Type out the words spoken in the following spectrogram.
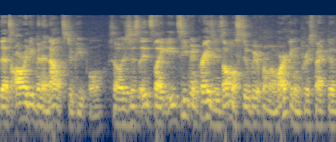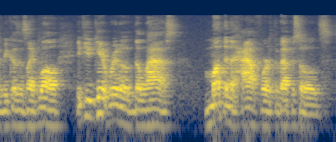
that's already been announced to people. So it's just, it's like, it's even crazy. It's almost stupid from a marketing perspective because it's like, well, if you get rid of the last month and a half worth of episodes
